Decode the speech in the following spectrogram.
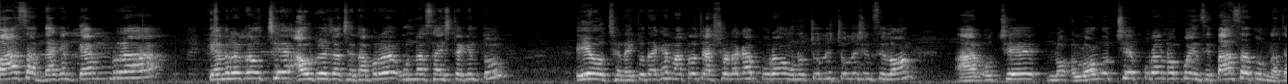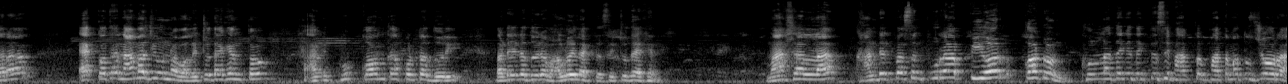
পাঁচ হাত দেখেন ক্যামেরা, ক্যামেরাটা হচ্ছে আউট হয়ে যাচ্ছে। তারপরে উন্নার সাইজটা কিন্তু এ হচ্ছে না। একটু দেখেন মাত্র চারশো টাকা, পুরো উনচল্লিশ, চল্লিশ ইঞ্চি লং আর হচ্ছে লং হচ্ছে পুরো নব্বই ইঞ্চি পাঁচ হাত উন্না, যারা এক কথা নামাজি উন্না বলে। একটু দেখেন তো, আমি খুব কম কাপড়টা ধরি বাট এটা ধরে ভালোই লাগতেছে। একটু দেখেন। মাশাল্লাহ হান্ড্রেড পার্সেন্ট পুরা পিওর কটন খুলনা থেকে দেখতেছি ফাতামাতু জোরা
